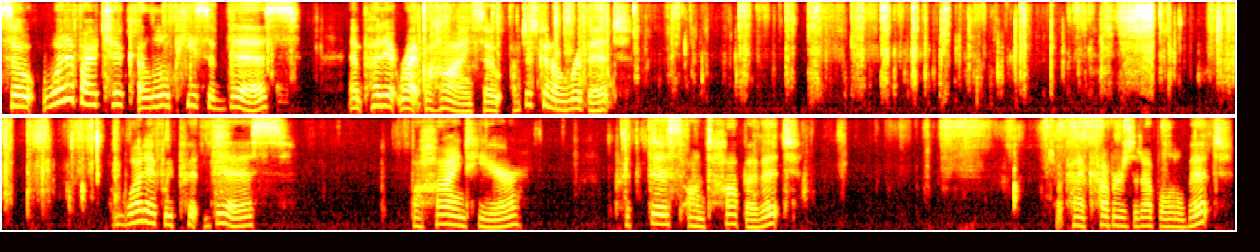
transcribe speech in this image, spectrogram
So what if I took a little piece of this and put it right behind? So I'm just going to rip it. What if we put this behind here, put this on top of it. So it kind of covers it up a little bit.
